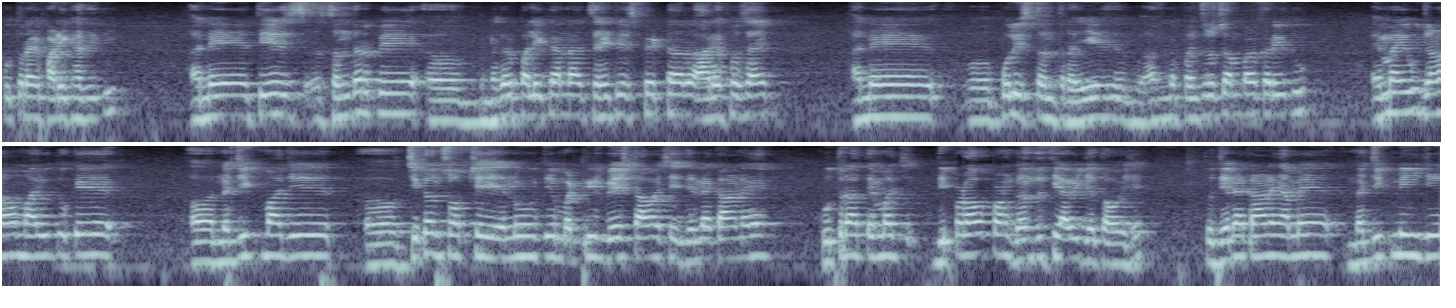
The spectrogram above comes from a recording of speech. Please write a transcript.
કૂતરાએ ફાડી ખાધી હતી. અને તે સંદર્ભે નગરપાલિકાના સેનિટરી ઇન્સ્પેક્ટર આરએફઓ સાહેબ અને પોલીસ તંત્ર એ અમને પંચરોચામ પણ કર્યું હતું. એમાં એવું જણાવવામાં આવ્યું હતું કે નજીકમાં જે ચિકન શોપ છે, એનું જે મટીરિયલ વેસ્ટ આવે છે, જેના કારણે કૂતરા તેમજ દીપડાઓ પણ ગંધથી આવી જતા હોય છે. તો જેના કારણે અમે નજીકની જે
